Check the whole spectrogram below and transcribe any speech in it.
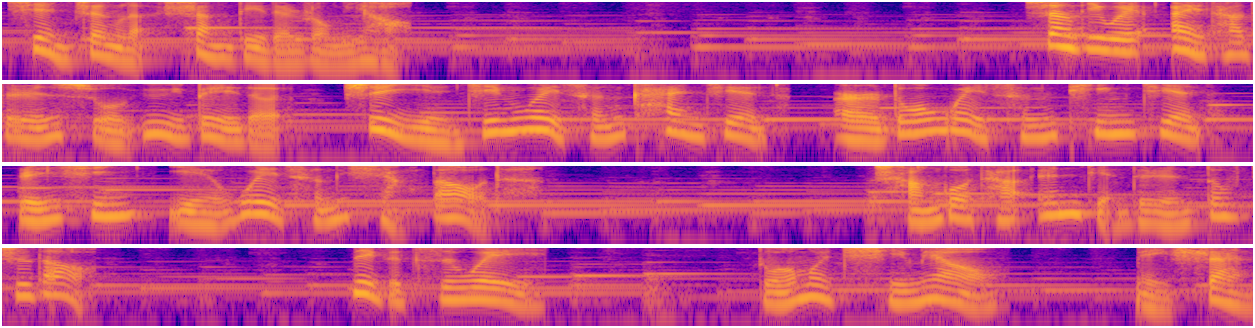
见证了上帝的荣耀。上帝为爱他的人所预备的是眼睛未曾看见，耳朵未曾听见。人心也未曾想到的，尝过他恩典的人都知道，那个滋味多么奇妙、美善。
